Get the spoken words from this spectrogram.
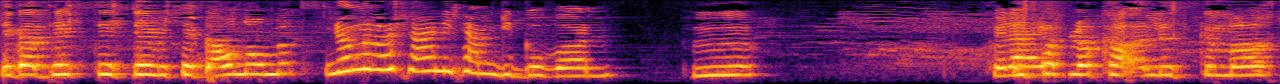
Digga, dich, dich nehme ich jetzt auch noch mit. Junge, wahrscheinlich haben die gewonnen. Hm. Ich Vielleicht. habe locker alles gemacht.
